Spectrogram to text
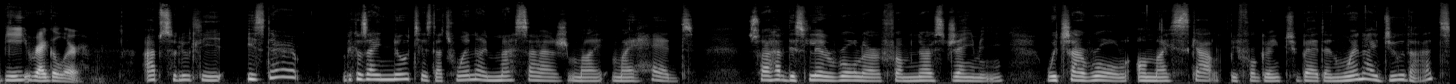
Be regular. Absolutely. Is there because I notice that when I massage my my head, so I have this little roller from Nurse Jamie, which I roll on my scalp before going to bed. And when I do that,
